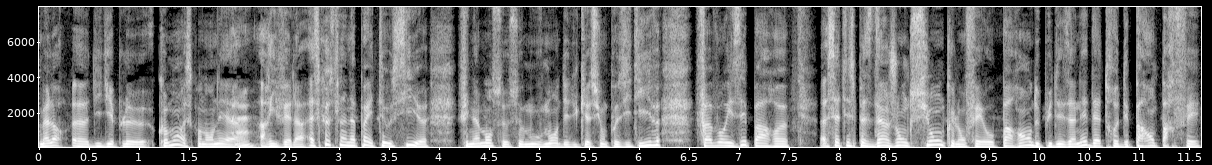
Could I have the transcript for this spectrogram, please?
Mais alors, euh, Didier Pleu, comment est-ce qu'on en est Hum. arrivé là? Est-ce que cela n'a pas été aussi, euh, finalement, ce, ce mouvement d'éducation positive, favorisé par euh, cette espèce d'injonction que l'on fait aux parents depuis des années d'être des parents parfaits?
